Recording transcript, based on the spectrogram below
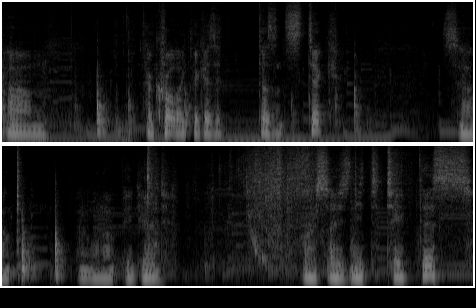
um, acrylic because it doesn't stick. So that will not be good. Course, I just need to tape this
